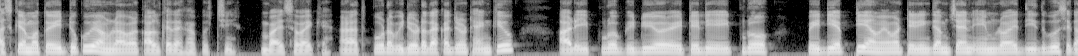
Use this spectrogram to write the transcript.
আজকের মতো এইটুকুই। আমরা আবার কালকে দেখা করছি। বাই সবাইকে। আর আজ পুরোটা ভিডিওটা দেখার জন্য থ্যাংক ইউ আর এই পুরো ভিডিও, এই টেলি এই পুরো পিডিএফটি আমি আমার টেলিগ্রাম চ্যানেল এমরয় দিয়ে দেবো। সেখান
